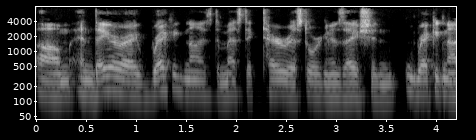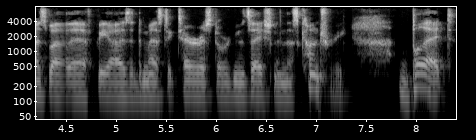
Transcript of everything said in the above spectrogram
um, and they are a recognized domestic terrorist organization, recognized by the FBI as a domestic terrorist organization in this country. But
